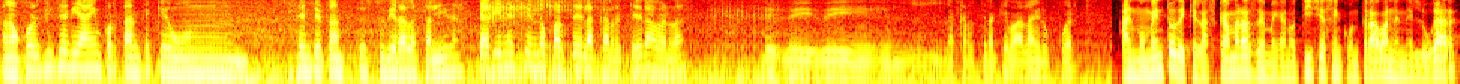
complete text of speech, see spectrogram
A lo mejor sí sería importante que un agente de tránsito estuviera a la salida. Ya viene siendo parte de la carretera, ¿verdad? De, la carretera que va al aeropuerto. Al momento de que las cámaras de Meganoticias se encontraban en el lugar,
